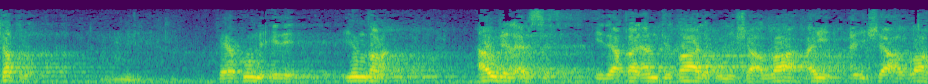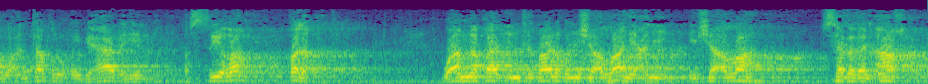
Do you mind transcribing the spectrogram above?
تطلق. فيكون ينظر عودة الألسفة إذا قال أنت طالق إن شاء الله أي إن شاء الله أن تطلقي بهذه الصيغة طلقت. وأما قال أنت طالق إن شاء الله يعني إن شاء الله سببا آخر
